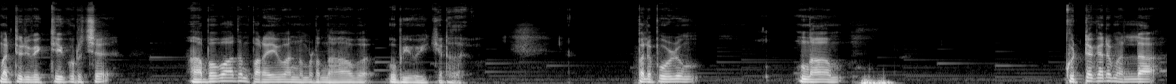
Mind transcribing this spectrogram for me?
മറ്റൊരു വ്യക്തിയെക്കുറിച്ച് അപവാദം പറയുവാൻ നമ്മുടെ നാവ് ഉപയോഗിക്കരുത്. പലപ്പോഴും നാം കുറ്റകരമല്ല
